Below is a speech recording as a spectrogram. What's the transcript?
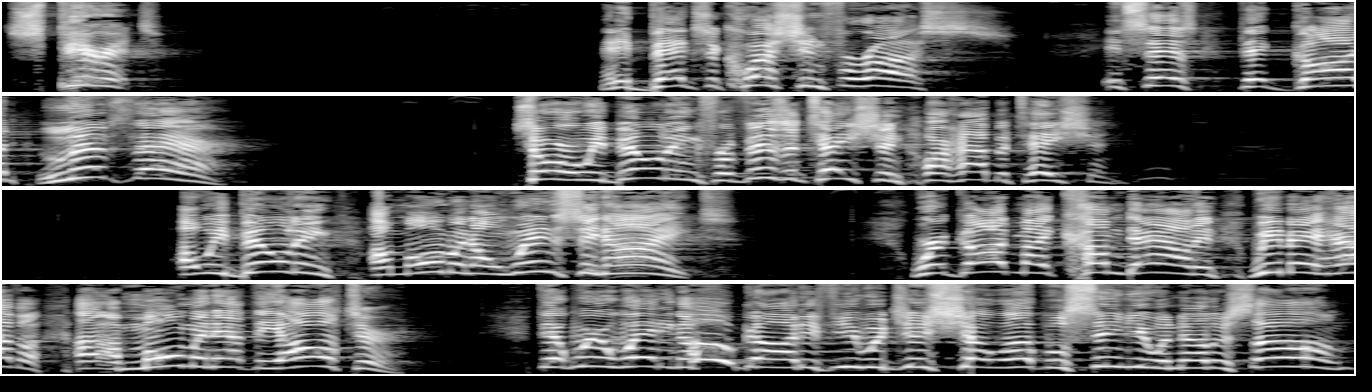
Spirit. And he begs a question for us. It says that God lives there. So are we building for visitation or habitation? Are we building a moment on Wednesday night where God might come down and we may have a, a moment at the altar that we're waiting, oh God, if you would just show up, we'll sing you another song.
